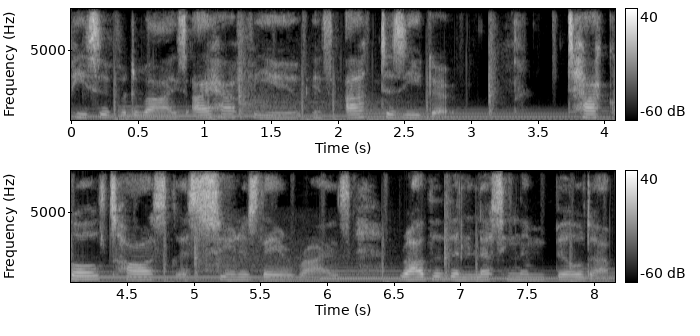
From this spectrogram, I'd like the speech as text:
piece of advice I have for you is act as you go. Tackle tasks as soon as they arise rather than letting them build up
